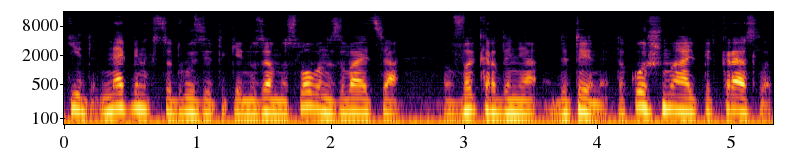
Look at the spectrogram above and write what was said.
Кіднепінг це, друзі, таке іноземне слово, називається викрадення дитини. Також Шмигаль підкреслив.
